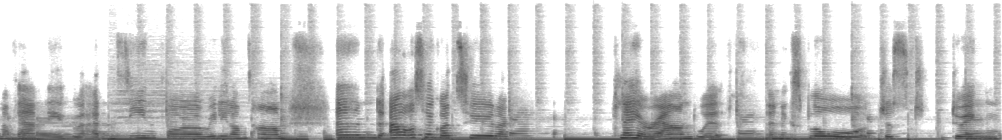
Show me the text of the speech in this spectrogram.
my family who I hadn't seen for a really long time. And I also got to like play around with and explore just doing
